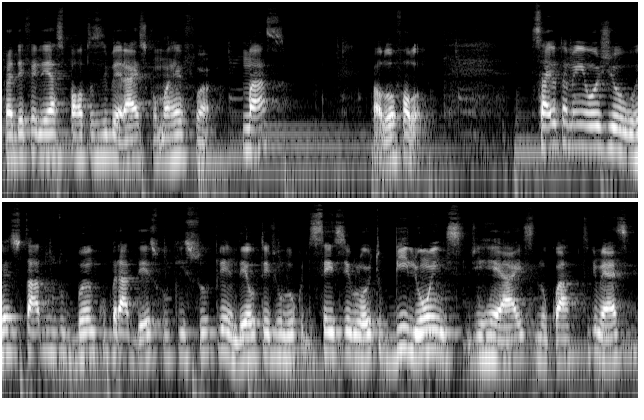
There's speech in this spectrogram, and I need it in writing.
para defender as pautas liberais como a reforma. Mas, falou, falou. Saiu também hoje o resultado do Banco Bradesco que surpreendeu, teve um lucro de 6,8 bilhões de reais no quarto trimestre.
